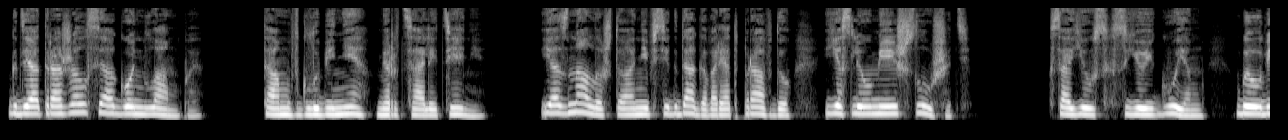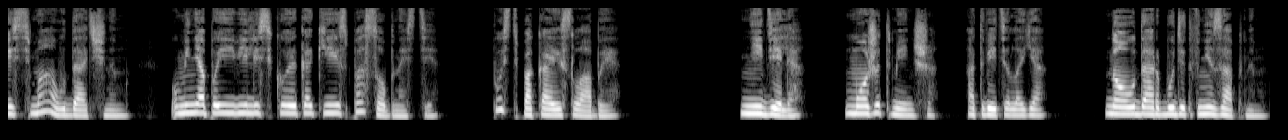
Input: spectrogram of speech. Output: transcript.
где отражался огонь лампы. Там в глубине мерцали тени. Я знала, что они всегда говорят правду, если умеешь слушать. Союз с Юйгуем был весьма удачным. У меня появились кое-какие способности пусть пока и слабые. «Неделя, может, меньше», — ответила я, — «но удар будет внезапным».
